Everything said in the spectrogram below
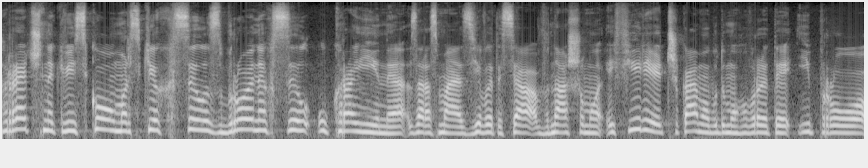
речник військово-морських сил збройних сил України, зараз має з'явитися в нашому ефірі. Чекаємо, будемо говорити і про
